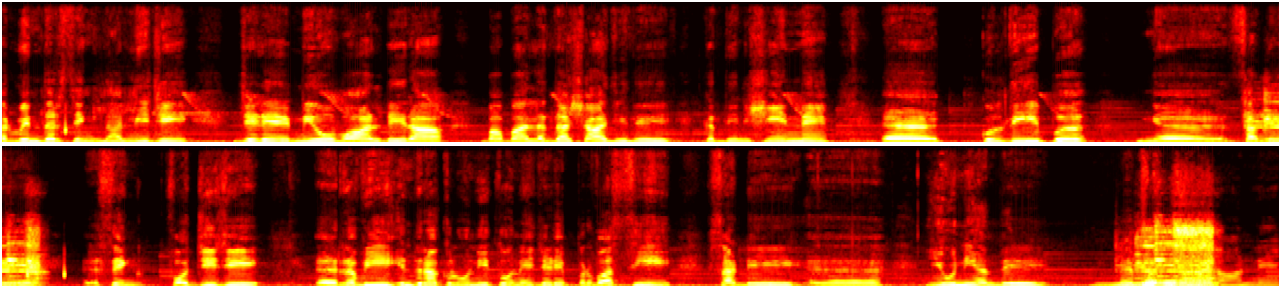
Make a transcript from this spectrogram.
ਹਰਵਿੰਦਰ ਸਿੰਘ ਲਾਲੀ ਜੀ ਜਿਹੜੇ ਮਿਓਵਾਲ ਡੇਰਾ ਬਾਬਾ ਲੱਦਾ ਸ਼ਾਹ ਜੀ ਦੇ ਗੱਦੀ ਨਸ਼ੀਨ ਨੇ ਕੁਲਦੀਪ ਸਾਡੇ ਸਿੰਘ ਫੌਜੀ ਜੀ ਰਵੀ ਇੰਦਰਾ ਕਲੋਨੀ ਤੋਂ ਨੇ ਜਿਹੜੇ ਪ੍ਰਵਾਸੀ ਸਾਡੇ ਯੂਨੀਅਨ ਦੇ ਮੈਂਬਰ ਨੇ ਪ੍ਰਧਾਨ ਨੇ।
